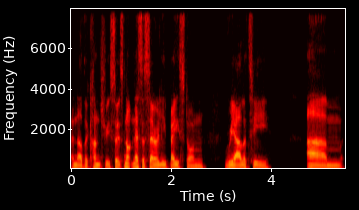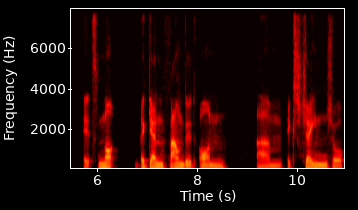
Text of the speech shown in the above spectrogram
another country, so it's not necessarily based on reality. Um, it's not again founded on um, exchange or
